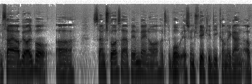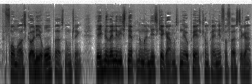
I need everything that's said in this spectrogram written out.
en sejr op i Aalborg, og så en stor sejr på hjemmebane over Holstebro. Jeg synes virkelig, de er kommet i gang og performer også godt i Europa og sådan nogle ting. Det er ikke nødvendigvis nemt, når man lige skal i gang med sådan en europæisk kampagne for første gang.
